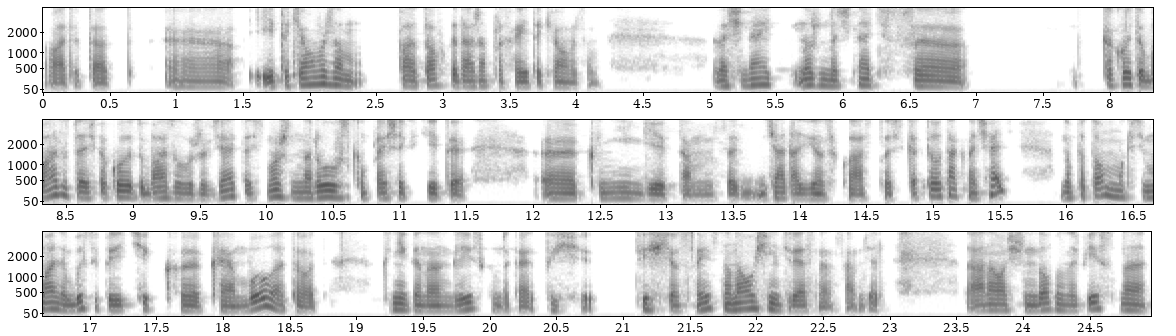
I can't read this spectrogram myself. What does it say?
Вот это. Э, и таким образом подготовка должна проходить таким образом начинать, нужно начинать с какой-то базы, то есть какую-то базу уже взять, то есть можно на русском прочитать какие-то э, книги, там, 10-11 класс, то есть как-то вот так начать, но потом максимально быстро перейти к Кэмпбелл, это вот книга на английском, такая тысяча, тысяча страниц, но она очень интересная, на самом деле. Она очень удобно написана,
